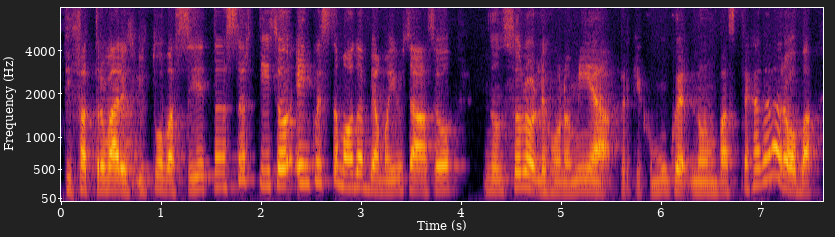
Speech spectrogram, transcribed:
ti fa trovare il tuo vassiglietto assortito e in questo modo abbiamo aiutato non solo l'economia, perché comunque non va sprecata la roba,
